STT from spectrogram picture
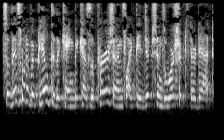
So this would have appealed to the king because the Persians, like the Egyptians, worshipped their dead.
